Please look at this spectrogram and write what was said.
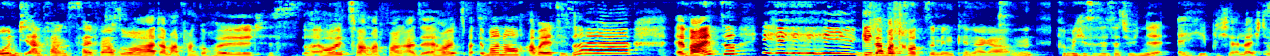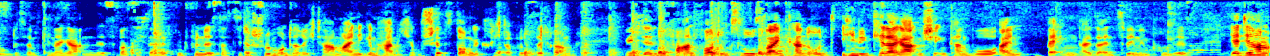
Und die Anfangszeit war so, er hat am Anfang geheult. Er heult zwar am Anfang, also er heult zwar immer noch, aber jetzt nicht so, äh, er weint so, geht aber trotzdem in den Kindergarten. Für mich ist das jetzt natürlich eine erhebliche Erleichterung, dass er im Kindergarten ist. Was ich da halt gut finde, ist, dass die da Schwimmunterricht haben. Einige haben, ich habe einen Shitstorm gekriegt auf Instagram, wie ich denn so verantwortungslos sein kann und ihn in den Kindergarten schicken kann, wo ein Becken, also ein Swimmingpool ist. Ja, die haben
